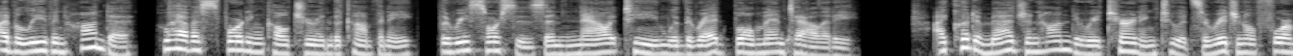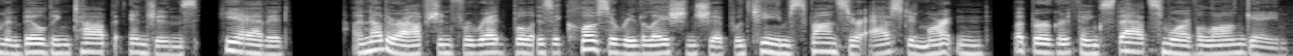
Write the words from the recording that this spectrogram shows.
I believe in Honda, who have a sporting culture in the company, the resources and now a team with the Red Bull mentality. I could imagine Honda returning to its original form and building top engines, he added. Another option for Red Bull is a closer relationship with team sponsor Aston Martin, but Berger thinks that's more of a long game.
